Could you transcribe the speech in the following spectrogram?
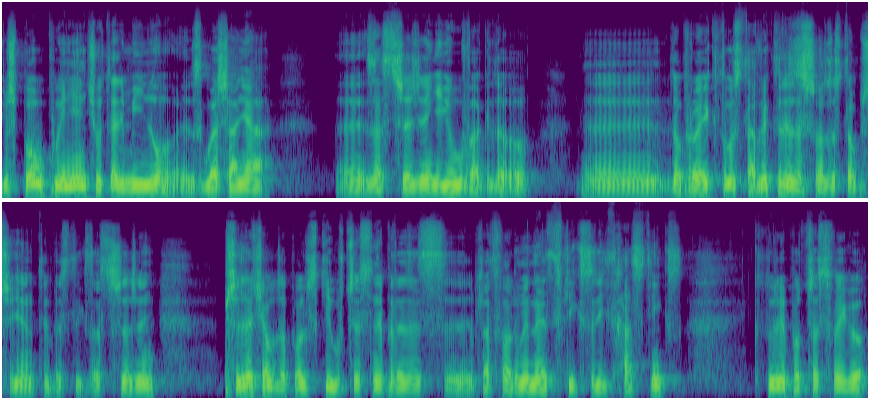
już po upłynięciu terminu zgłaszania e, zastrzeżeń i uwag do, do projektu ustawy, który zresztą został przyjęty bez tych zastrzeżeń, przyleciał do Polski ówczesny prezes e, platformy Netflix, Reed Hastings, który podczas swojego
